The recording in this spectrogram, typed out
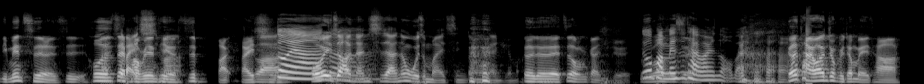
里面吃的人是，或者在旁边听的是白白痴。对啊，我也知道很难吃啊，那我怎么来吃？你这种感觉吗？对对对，这种感觉。如果旁边是台湾人怎么办？可是台湾就比较没差，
